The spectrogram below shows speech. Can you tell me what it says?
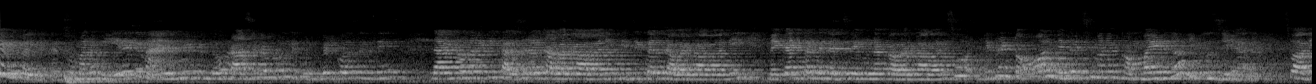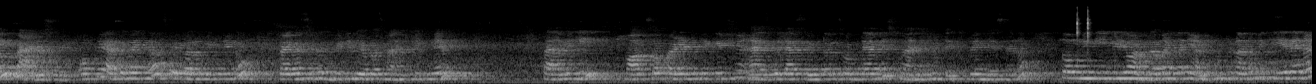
కెమికల్ మెథడ్ సో మనం ఏదైతే మేనేజ్మెంట్ ఉందో రాసేటప్పుడు మీరు గుర్తుపెట్టుకోవాల్సిన థింగ్స్ దాంట్లో మనకి కల్చరల్ కవర్ కావాలి ఫిజికల్ కవర్ కావాలి మెకానికల్ మెథడ్స్ ఏమన్నా కవర్ కావాలి. సో డిఫరెంట్ ఆల్ మెథడ్స్ మనం కంబైన్డ్గా యూజ్ చేయాలి. సో అది మేనేజ్మెంట్ ఓకే అర్థమైందా? సో ఇవాళ మీకు నేను రైనోసిరస్ బీటీ యొక్క scientific name family marks of identification as well as symptoms of damage management explain చేశాను. సో మీకు ఈ వీడియో అర్థమైందని అనుకుంటున్నాను. మీకు ఏదైనా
